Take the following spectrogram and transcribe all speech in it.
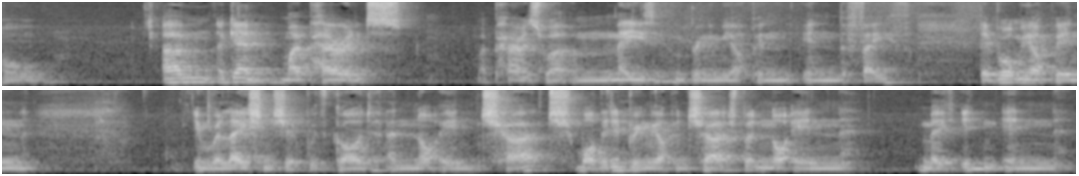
Oh, um, again, my parents. My parents were amazing in bringing me up in, in the faith. They brought me up in in relationship with God and not in church. Well, they did bring me up in church, but not in make in in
